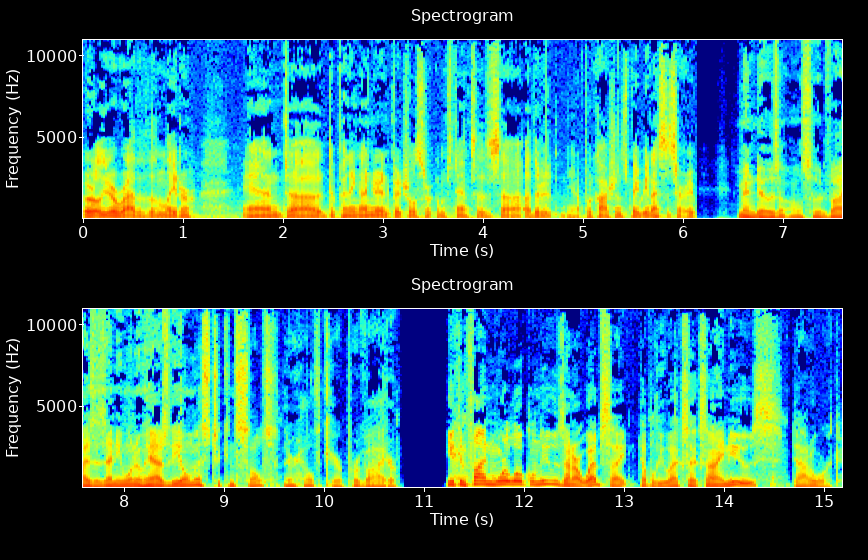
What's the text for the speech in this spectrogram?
earlier rather than later. And uh, depending on your individual circumstances, uh, other you know, precautions may be necessary. Mendoza also advises anyone who has the illness to consult their health care provider. You can find more local news on our website, wxxinews.org.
